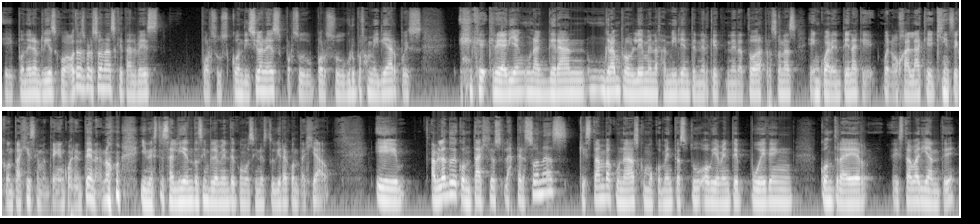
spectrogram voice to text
eh, poner en riesgo a otras personas que tal vez por sus condiciones, por su, por su grupo familiar, pues crearían una gran, un gran problema en la familia en tener que tener a todas las personas en cuarentena, que, bueno, ojalá que quien se contagie se mantenga en cuarentena, ¿no? Y no esté saliendo simplemente como si no estuviera contagiado. Eh, hablando de contagios, las personas que están vacunadas, como comentas tú, obviamente pueden contraer esta variante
